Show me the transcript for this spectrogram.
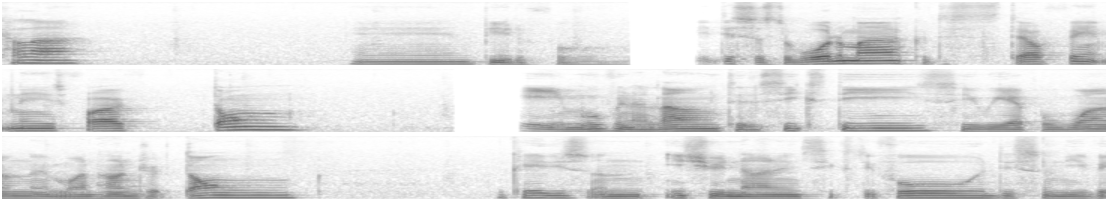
color and beautiful. This is the watermark of the Vietnamese 5 Dong. Okay, moving along to the 60s. Here we have a 1 and 100 Dong. Okay, this one issue 1964, this one either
